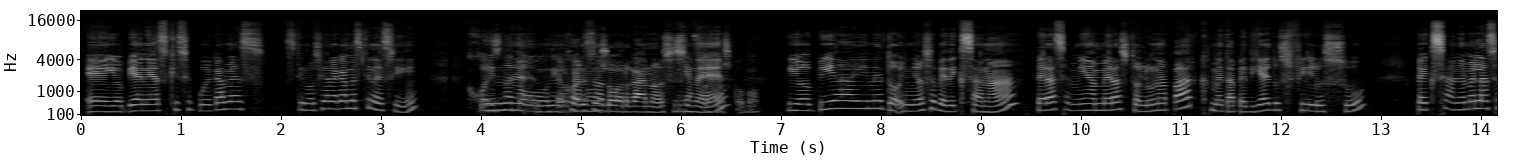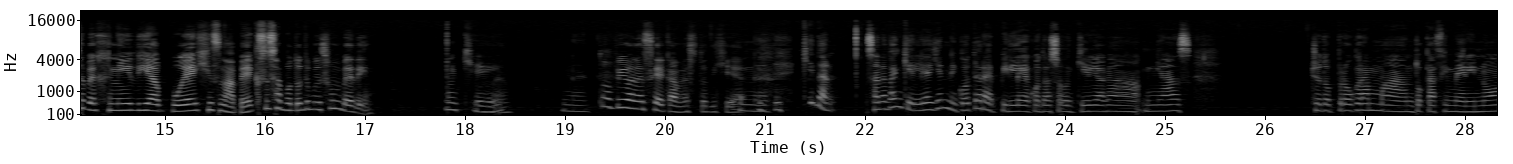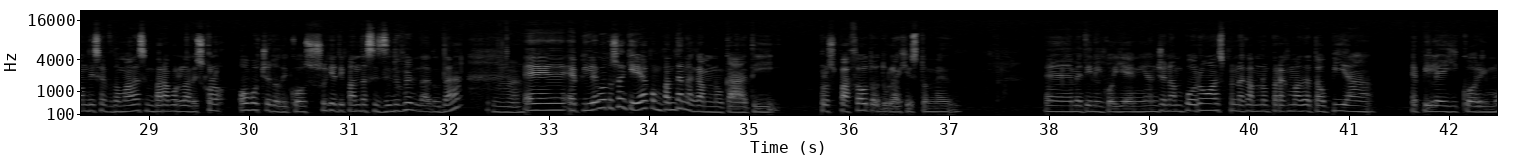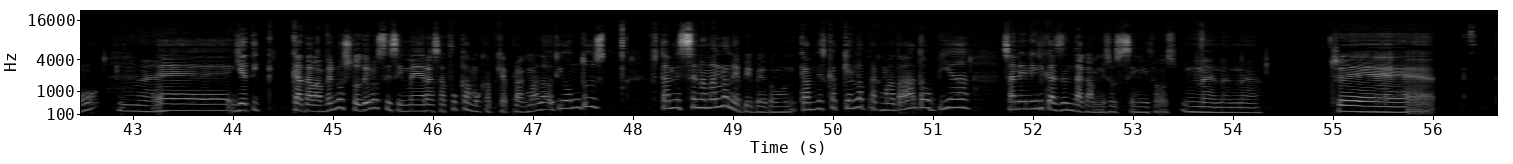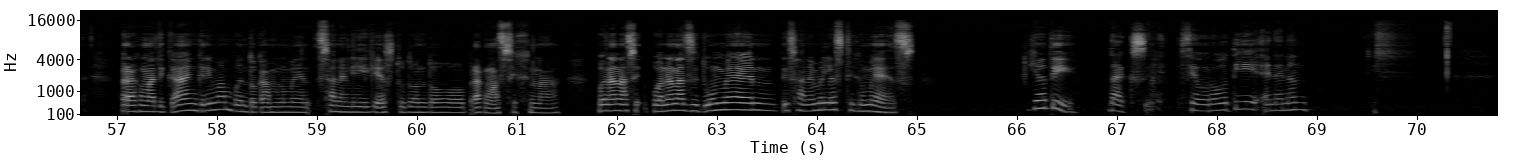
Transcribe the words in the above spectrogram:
ε, η οποία είναι η άσκηση που έκαμες, στην ουσία έκαμες στην εσύ. Χωρίς να Είναι- το ναι, Χωρίς να διοργανώσω το οργανώσεις, για αυτόν ναι. τον σκοπό. Η οποία είναι το νιώσε παιδί ξανά, πέρασε μία μέρα στο Λούνα Πάρκ με τα παιδιά ή τους φίλους σου, παίξε ανέμελα σε παιχνίδια που έχεις να παίξεις από τότε που ήσουν παιδί. Οκ. Ναι. Ναι. Το οποίο εσύ έκαμές το τυχαία. ναι. Κοίτα, σαν Ευαγγελία γενικότερα επιλέγω τα Σαββατοκύριακα μιας και το πρόγραμμα το καθημερινό της εβδομάδας είναι πάρα πολύ δύσκολο, όπως και το δικό σου, γιατί πάντα συζητούμε τα τούτα. Ναι. Ε, επιλέγω το Σαββατοκύριακο πάντα να κάνω κάτι. Προσπαθώ το τουλάχιστον με, ε, με την οικογένεια και να μπορώ ας πούμε, να κάνω πράγματα τα οποία επιλέγει η κόρη μου. Ναι. Ε, γιατί καταλαβαίνω στο τέλος της ημέρας, αφού κάνω κάποια πράγματα, ότι όντως φτάνεις σε έναν άλλον επίπεδο. Κάνεις κάποια άλλα πράγματα τα οποία σαν ενήλικας δεν τα κάνεις ως συνήθως. Ναι, ναι, ναι. Και πραγματικά είναι κρίμα που δεν το κάνουμε σαν ενήλικες τούτον το πράγμα συχνά. που, να, που να αναζητούμε τις ανέμελες στιγμές. Γιατί; Εντάξει, θεωρώ ότι είναι έναν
